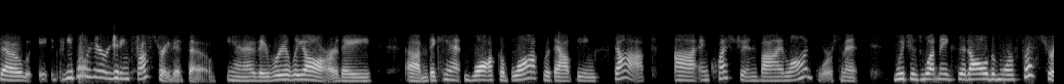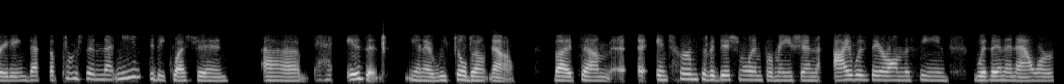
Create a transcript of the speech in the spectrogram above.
so it, people here are getting frustrated, though. You know, they really are. They um, they can't walk a block without being stopped uh, and questioned by law enforcement, which is what makes it all the more frustrating that the person that needs to be questioned uh, isn't. You know, we still don't know. But um, in terms of additional information, I was there on the scene within an hour.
